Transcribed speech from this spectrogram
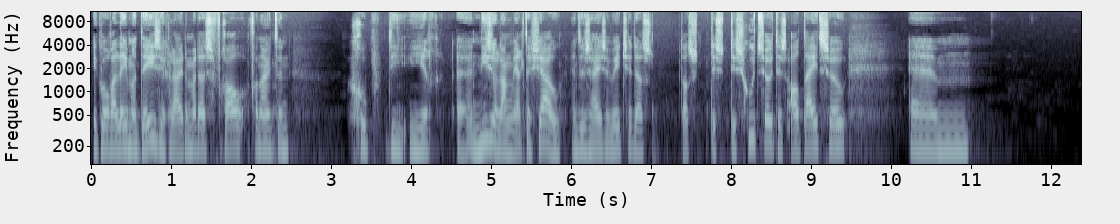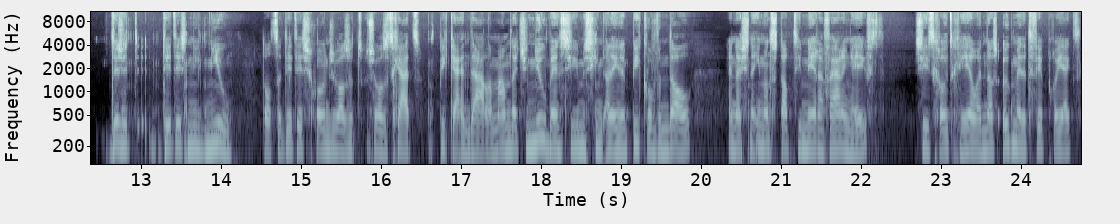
ik hoor alleen maar deze geluiden. Maar dat is vooral vanuit een groep die hier uh, niet zo lang werkt als jou. En toen zei ze, weet je, dat is, dat is, het, is, het is goed zo, het is altijd zo. Um, Dus het, dit is niet nieuw. Lotte. Dit is gewoon zoals het, zoals het gaat, pieken en dalen. Maar omdat je nieuw bent, zie je misschien alleen een piek of een dal. En als je naar iemand stapt die meer ervaring heeft, zie het grote geheel. En dat is ook met het VIP-project.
